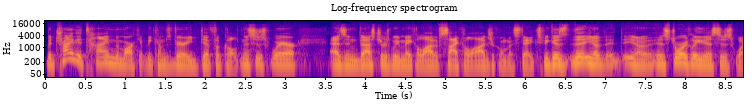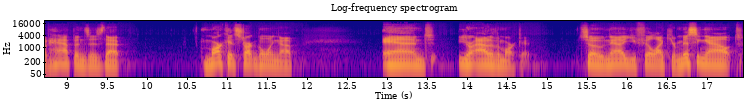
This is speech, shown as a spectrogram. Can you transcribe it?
But trying to time the market becomes very difficult. And this is where as investors we make a lot of psychological mistakes because the, you know the, you know historically this is what happens is that markets start going up and you're out of the market. So now you feel like you're missing out,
